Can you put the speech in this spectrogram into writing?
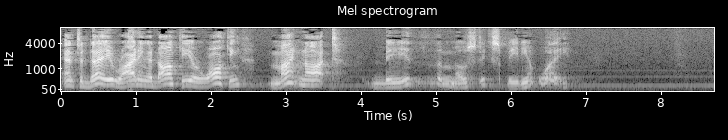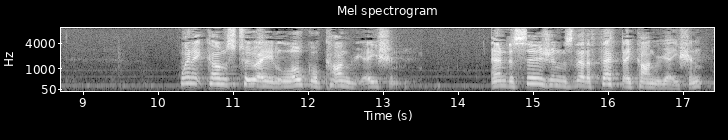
And today, riding a donkey or walking might not be the most expedient way. When it comes to a local congregation and decisions that affect a congregation,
